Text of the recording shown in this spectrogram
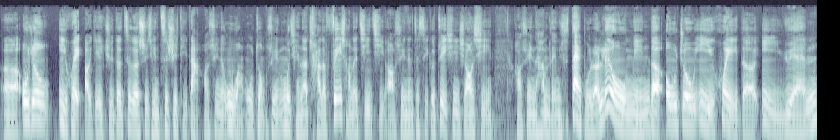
呃欧洲议会啊也觉得这个事情兹事体大啊，所以呢误往误重，所以目前呢查的非常的积极啊，所以呢这是一个最新消息。好，所以呢他们等于是逮捕了六名的欧洲议会的议员，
